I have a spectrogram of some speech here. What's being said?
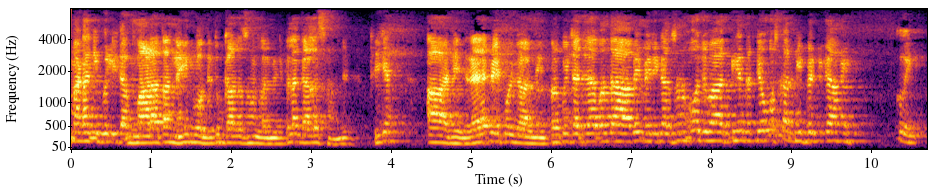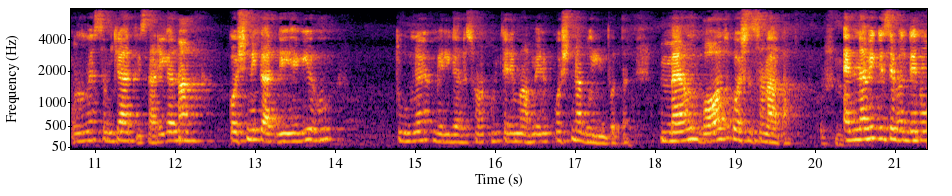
ਮਾੜਾ ਨਹੀਂ ਬੋਲੀਦਾ। ਮਾੜਾ ਤਾਂ ਨਹੀਂ ਬੋਲਦੇ ਤੂੰ ਗੱਲ ਸੁਣ ਲੈ ਮੇਰੀ ਪਹਿਲਾਂ ਗੱਲ ਸਮਝ ਠੀਕ ਹੈ? ਆ ਜੇ ਰਹਿ ਪਏ ਕੋਈ ਗੱਲ ਨਹੀਂ। ਪਰ ਕੋਈ ਚੱਜ ਦਾ ਬੰਦਾ ਆਵੇ ਮੇਰੀ ਗੱਲ ਸੁਣ ਉਹ ਜਵਾਬ ਦੀ ਅੰਦਰ ਜੋ ਕੁਛ ਕਰਨੀ ਫਿਰ ਕੀ ਕਰਾਂਗੇ ਕੋਈ ਉਹਨੂੰ ਮੈਂ ਸਮਝਾਤੀ ਸਾਰੀ ਗੱਲ। ਹਾਂ। ਕੁਛ ਨਹੀਂ ਕਰਦੀ ਹੈਗੀ ਉਹ। ਤੂੰ ਨਾ ਮੇਰੀ ਗੱਲ ਸੁਣ ਹੁਣ ਤੇਰੇ ਮਾਮੇ ਨੂੰ ਕੁਛ ਨਾ ਬੋਲੀ ਪੁੱਤ। ਮੈਂ ਉਹਨੂੰ ਬਹੁਤ ਕੁਛ ਸੁਣਾਤਾ। ਇੰਨਾ ਵੀ ਕਿਸੇ ਬੰਦੇ ਨੂੰ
